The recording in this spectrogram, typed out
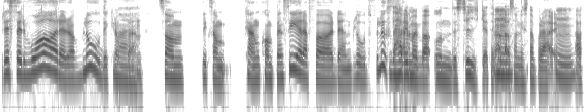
reservoarer av blod i kroppen Nej. som liksom kan kompensera för den blodförlusten. Det här vill man ju bara understryka till alla Mm. som lyssnar på det här. Mm. Att,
